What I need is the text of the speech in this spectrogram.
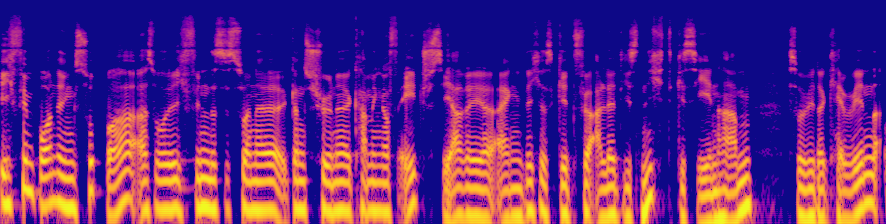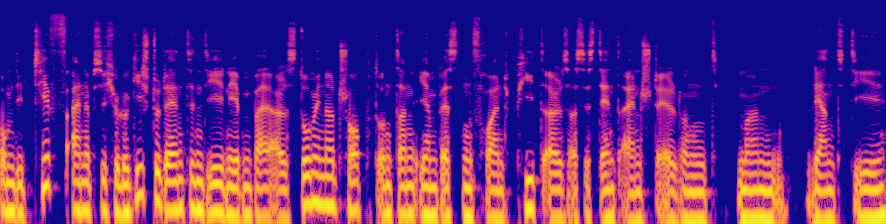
Ich finde Bonding super. Also ich finde, das ist so eine ganz schöne Coming-of-Age-Serie eigentlich. Es geht für alle, die es nicht gesehen haben, so wie der Kevin, um die Tiff, eine Psychologiestudentin, die nebenbei als Domina jobbt und dann ihren besten Freund Pete als Assistent einstellt. Und man lernt die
